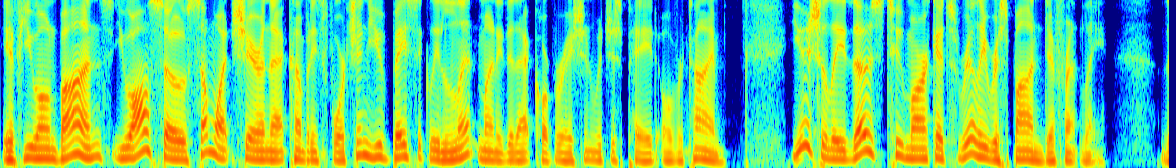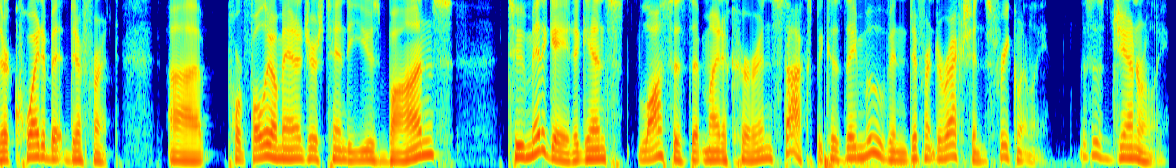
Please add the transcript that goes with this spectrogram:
If you own bonds, you also somewhat share in that company's fortune. You've basically lent money to that corporation, which is paid over time. Usually, those two markets really respond differently. They're quite a bit different. Uh, portfolio managers tend to use bonds to mitigate against losses that might occur in stocks because they move in different directions frequently. This is generally.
